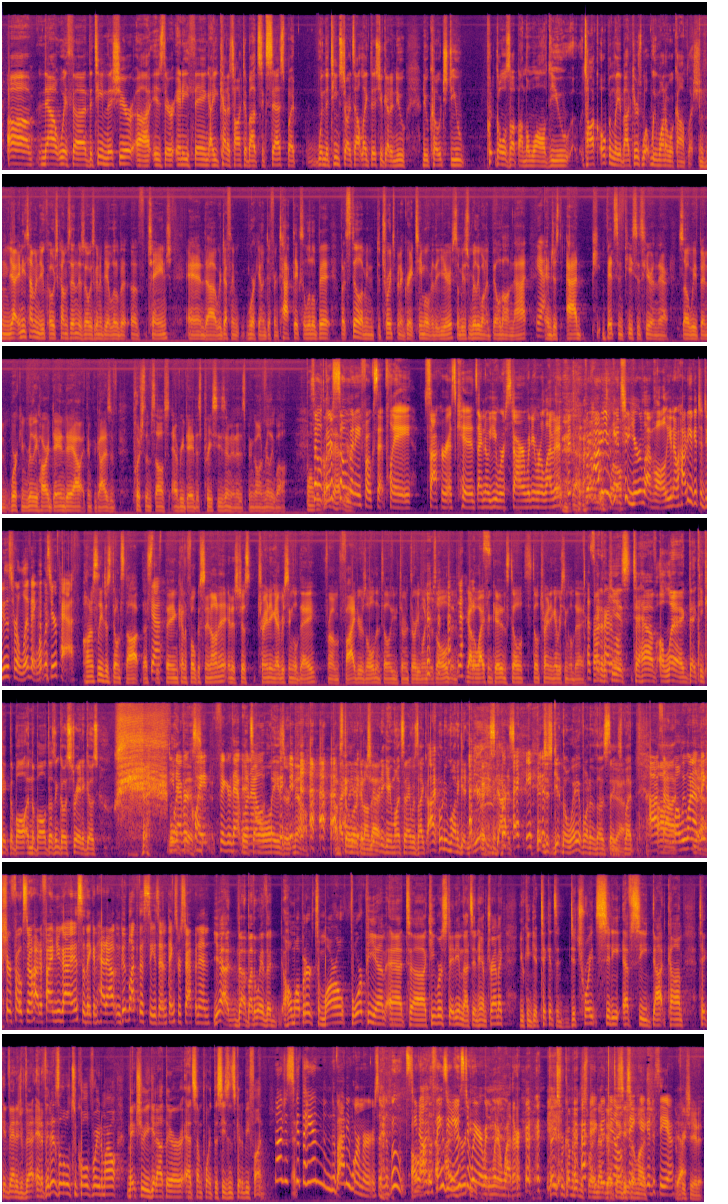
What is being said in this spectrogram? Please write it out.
Um, now, with uh, the team this year, uh, is there anything? I kind of talked about success, but when the team starts out like this, you've got a new new coach. Do you put goals up on the wall? Do you talk openly about here's what we want to accomplish? Mm, Yeah, anytime a new coach comes in, there's always going to be a little bit of change, and uh, we're definitely working on different tactics a little bit. But still, I mean, Detroit's been a great team over the years, so we just really want to build on that Yeah. and just add p- bits and pieces here and there. So we've been working really hard day in day out. I think the guys have pushed themselves every day this preseason, and it's been going really well. Well, so we're glad to there's so many folks that play soccer as kids. I know you were a star when you were 11. but how do you get to your level? You know, how do you get to do this for a living? What was your path? honestly just don't stop that's Yeah. the thing kind of focusing on it and it's just training every single day from five years old until you turn 31 years old and you got a wife and kid and still still training every single day That's Right, the key is to have a leg that can kick the ball, and the ball doesn't go straight; it goes. You like never this. quite figured that one out. It's a laser. No, i'm I still played working in a on charity that game once, and I was like, I don't even want to get near these guys. Right. Just get in the way of one of those things. Yeah. But Awesome. uh, well, we want to yeah. make sure folks know how to find you guys so they can head out. And good luck this season. Thanks for stopping in. Yeah. The, by the way, the home opener tomorrow, 4 p.m. at uh, Keyworth Stadium. That's in Hamtramck. You can get tickets at DetroitCityFC.com. Take advantage of that. And if it is a little too cold for you tomorrow, make sure you get out there at some point. The season's going to be fun. No, just get the hand and the body warmers and the oh, boots. You Oh, know, I- the things you I used to wear in winter weather. Thanks for coming in this All right, morning. good Matt. deal. Good to thank you you. so much Good to see you. appreciate it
